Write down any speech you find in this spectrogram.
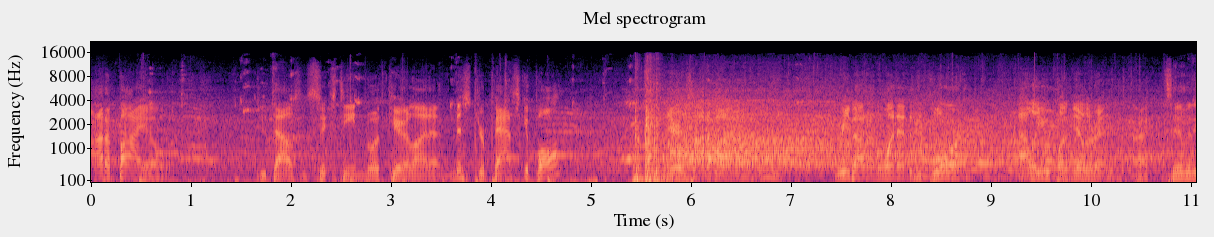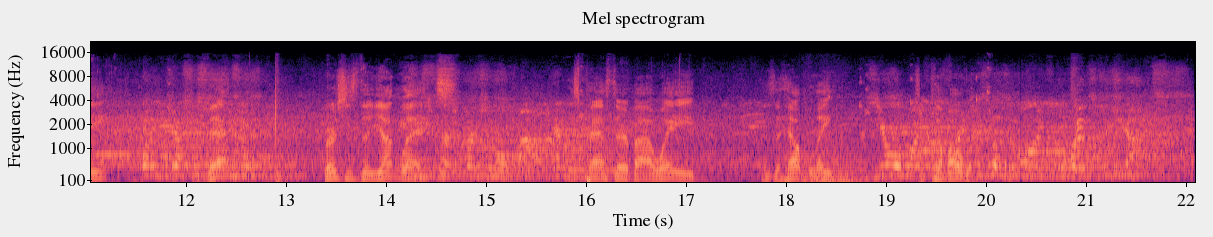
Adebayo. 2016 North Carolina Mr. Basketball. There's Adebayo. Rebound on one end of the floor. Alley-oop on the other end. Activity. Beck versus the young legs. This pass there by Wade is a help late to come over.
